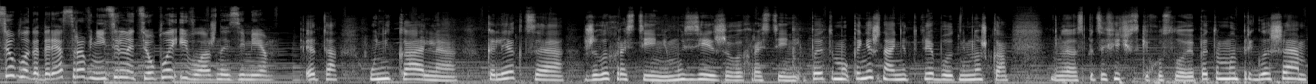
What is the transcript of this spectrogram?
Все благодаря сравнительно теплой и влажной зиме. Это уникальная коллекция живых растений, музей живых растений. Поэтому, конечно, они требуют немножко э, специфических условий. Поэтому мы приглашаем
